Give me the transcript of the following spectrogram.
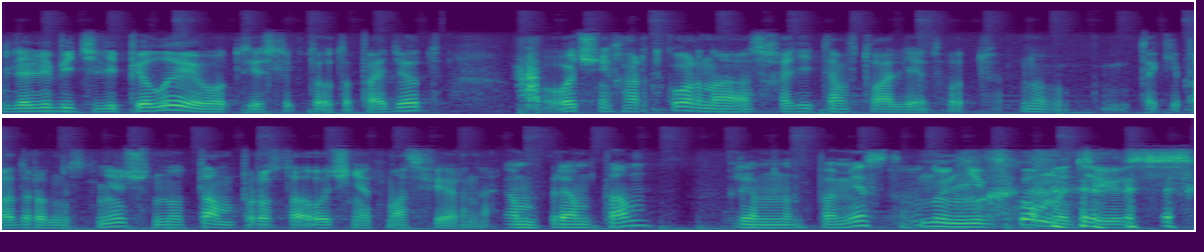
для любителей пилы, вот если кто-то пойдет, очень хардкорно сходить там в туалет. Вот, ну, такие подробности не очень, но там просто очень атмосферно. Там прям там? Прям по месту? Ну, не в комнате с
